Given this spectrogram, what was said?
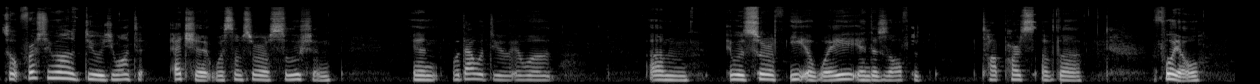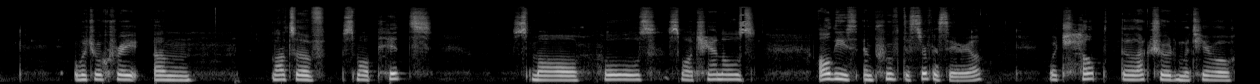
So first thing you want to do is you want to etch it with some sort of solution, and what that would do, it will um, it would sort of eat away and dissolve the top parts of the foil, which will create um, lots of small pits, small holes, small channels. All these improve the surface area, which help the electrode material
